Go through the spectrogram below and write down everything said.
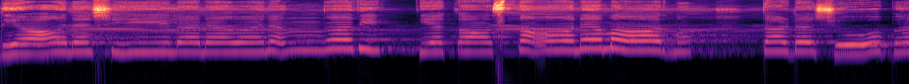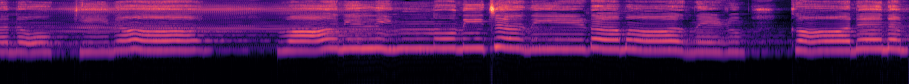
ധ്യാനശീലനവനങ്ങതിത്യ കാസ്ഥാനമാർന്നു തടശോഭ നോക്കിനാൻ. വാനിൽ നിന്നു നിജ നീടമാർന്നെഴും കാനനം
